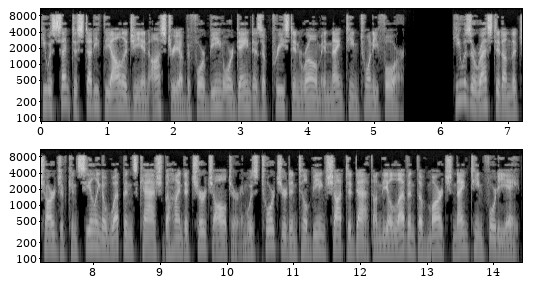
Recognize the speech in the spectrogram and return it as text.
He was sent to study theology in Austria before being ordained as a priest in Rome in 1924. He was arrested on the charge of concealing a weapons cache behind a church altar and was tortured until being shot to death on the 11th of March 1948.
